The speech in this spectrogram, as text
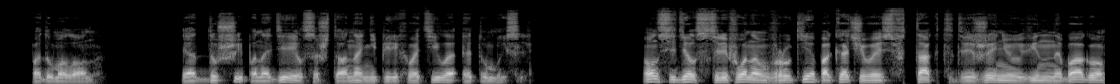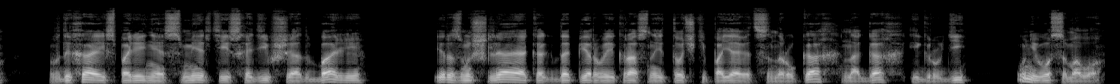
— подумал он, и от души понадеялся, что она не перехватила эту мысль. Он сидел с телефоном в руке, покачиваясь в такт движению Виннебагу, вдыхая испарение смерти, исходившее от Барри, и размышляя, когда первые красные точки появятся на руках, ногах и груди у него самого.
